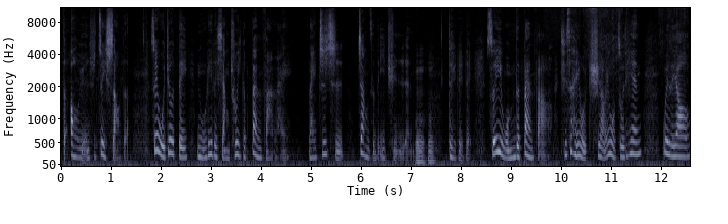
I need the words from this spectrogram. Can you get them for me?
的澳元是最少的，所以我就得努力的想出一个办法来，来支持这样子的一群人。嗯嗯，对对对，所以我们的办法其实很有趣啊，因为我昨天为了要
